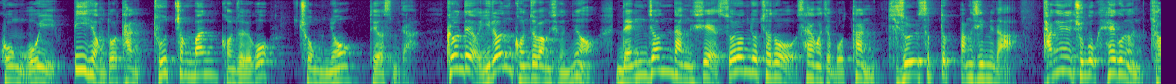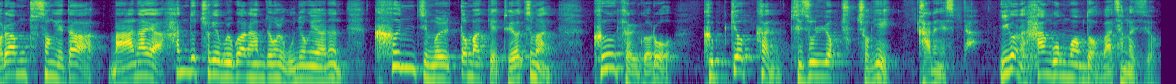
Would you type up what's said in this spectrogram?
052 B형도 단 두 척만 건조되고 종료되었습니다. 그런데요, 이런 건조 방식은요, 냉전 당시에 소련조차도 사용하지 못한 기술 습득 방식입니다. 당연히 중국 해군은 결함투성에다 많아야 한두 척에 불과한 함정을 운용해야 하는 큰 짐을 떠맡게 되었지만 그 결과로 급격한 기술력 축적이 가능했습니다. 이건 항공모함도 마찬가지죠.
